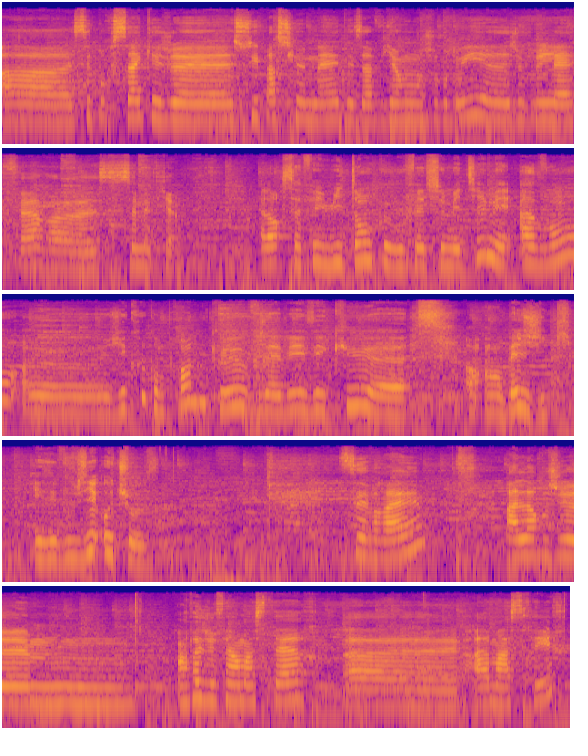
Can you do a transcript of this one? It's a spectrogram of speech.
euh, c'est pour ça que je suis passionnée des avions aujourd'hui je voulais faire euh, ce métier. Alors, ça fait 8 ans que vous faites ce métier, mais avant, euh, j'ai cru comprendre que vous avez vécu euh, en, en Belgique et vous faisiez autre chose. C'est vrai. Alors, je, hum, en fait, je fais un master euh, à Maastricht.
